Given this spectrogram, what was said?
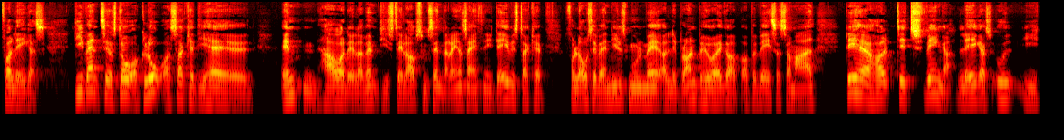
for Lakers. De er vant til at stå og glo, og så kan de have øh, enten Howard eller hvem de stiller op som center, der ender så Anthony Davis, der kan få lov til at være en lille smule med, og LeBron behøver ikke at, at bevæge sig så meget. Det her hold, det tvinger Lakers ud i,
